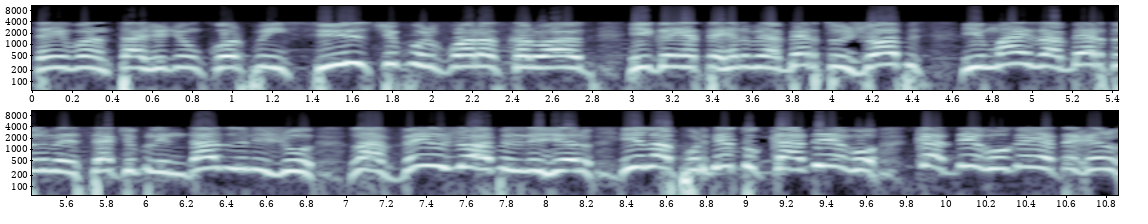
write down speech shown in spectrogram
tem vantagem de um corpo, insiste por fora Oscar Wilde e ganha terreno bem aberto, o Jobs e mais aberto número 7, blindado do Niju, lá vem o Jobs ligeiro e lá por dentro Caderro, Caderro ganha terreno,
